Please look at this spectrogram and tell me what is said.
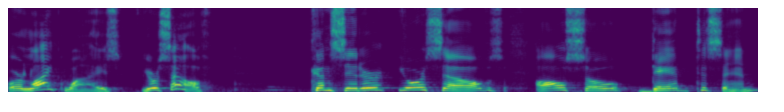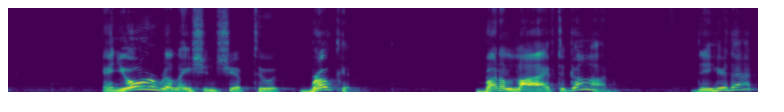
or likewise, yourself, consider yourselves also dead to sin, and your relationship to it broken, but alive to God. Do you hear that?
